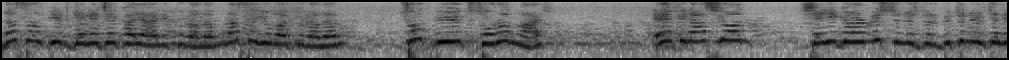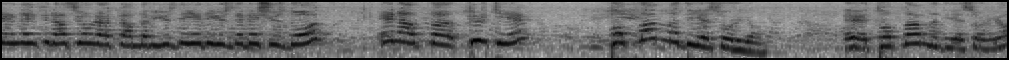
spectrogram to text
nasıl bir gelecek hayali kuralım, nasıl yuva kuralım? Çok büyük sorun var. Enflasyon şeyi görmüşsünüzdür. Bütün ülkelerin enflasyon rakamları yüzde yedi, yüzde beş, yüzde on. En altta Türkiye toplam mı diye soruyor. Evet toplam mı diye soruyor.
